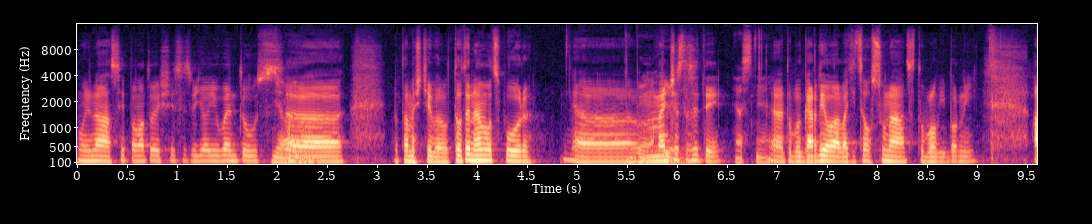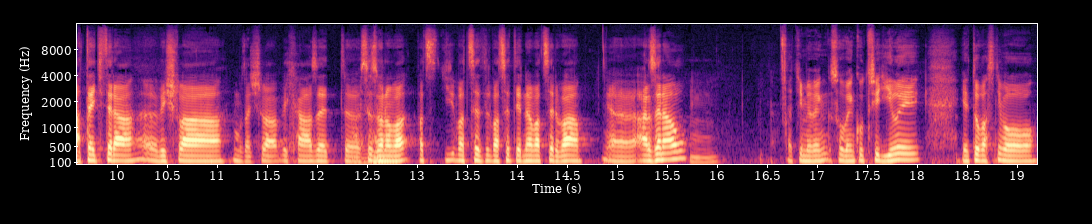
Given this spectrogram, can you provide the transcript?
Možná si pamatuješ, že jsi viděl Juventus. Jo, jo. Uh, tam ještě byl Tottenham Hotspur, Uh, Manchester City. Jasně. Uh, to byl Guardiola 2018, to bylo výborný. A teď teda vyšla, mu začala vycházet sezona 2021-2022 uh, Arsenal. Hmm. Zatím je ven, jsou venku tři díly. Je to vlastně o,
